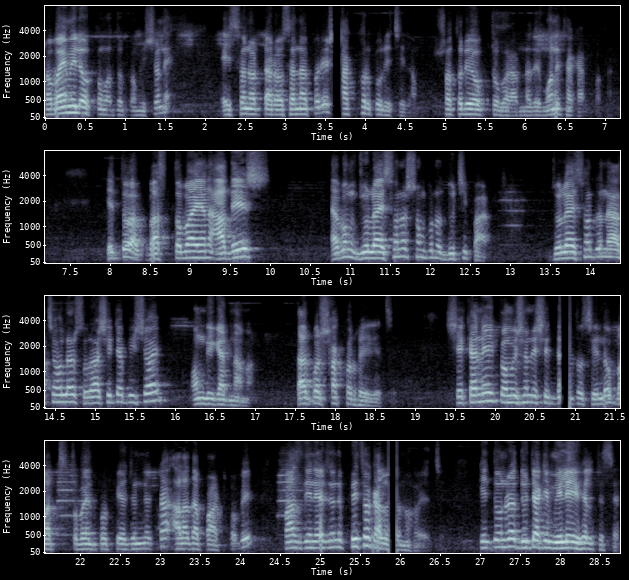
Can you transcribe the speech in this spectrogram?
সবাই মিলে ঐক্যমত কমিশনে এই সনদটা রচনা করে স্বাক্ষর করেছিলাম সতেরোই অক্টোবর, আপনাদের মনে থাকার কথা। কিন্তু বাস্তবায়ন আদেশ এবং জুলাই সনদ সম্পূর্ণ দুটি পার্ট জুলাই সনদে আছে হলো চৌরাশিটা বিষয় অঙ্গীকার নামা তারপর স্বাক্ষর হয়ে গেছে। সেখানেই কমিশনের সিদ্ধান্ত ছিল, বাস্তবায়ন প্রক্রিয়ার জন্য একটা আলাদা পাঠ হবে। পাঁচ দিনের জন্য পৃথক আলোচনা হয়েছে। কিন্তু ওনারা দুইটাকে মিলিয়ে ফেলতেছেন।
